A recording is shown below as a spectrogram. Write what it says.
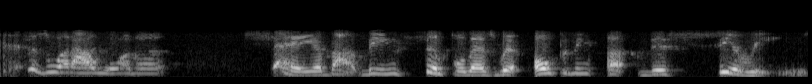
this is what I want to say about being simple as we're opening up this series.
